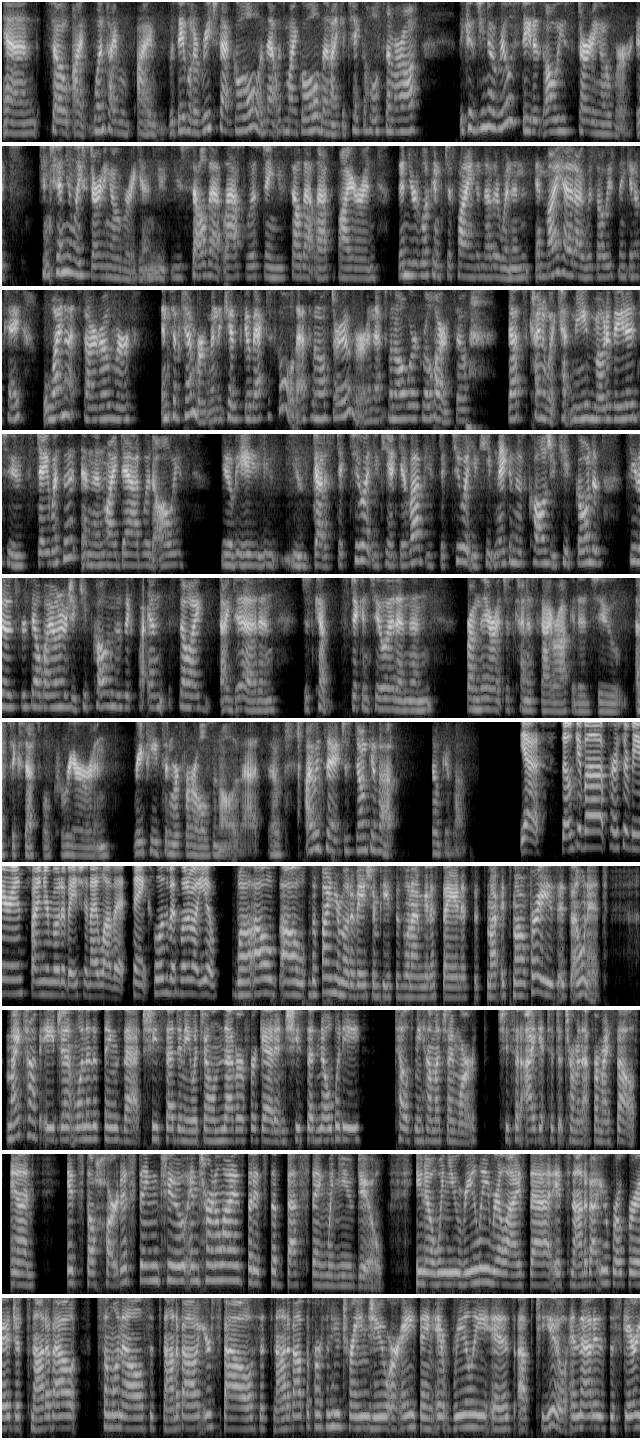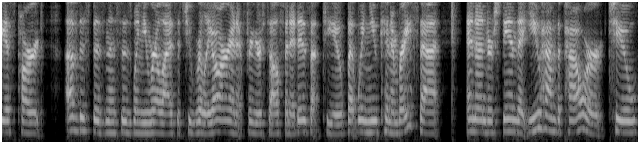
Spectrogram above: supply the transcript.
And so I once I I was able to reach that goal and that was my goal, then I could take the whole summer off because you know real estate is always starting over. It's continually starting over again. You you sell that last listing, you sell that last buyer, and then you're looking to find another one. And in my head, I was always thinking, okay, well, why not start over in September when the kids go back to school? That's when I'll start over, and that's when I'll work real hard. So that's kind of what kept me motivated to stay with it. And then my dad would always you know be you you got to stick to it you can't give up you stick to it you keep making those calls you keep going to see those for sale by owners. You keep calling those expire, and so I I did, and just kept sticking to it, and then from there it just kind of skyrocketed to a successful career and repeats and referrals and all of that. So I would say just don't give up. Don't give up. Yes, don't give up. Perseverance, find your motivation. I love it. Thanks, Elizabeth. What about you? Well, I'll I'll the find your motivation piece is what I'm going to say, and it's it's my it's my phrase. It's own it my top agent, one of the things that she said to me, which I will never forget, and she said, Nobody tells me how much I'm worth. She said, I get to determine that for myself. And it's the hardest thing to internalize, but it's the best thing when you do. You know, when you really realize that it's not about your brokerage, it's not about someone else, it's not about your spouse, it's not about the person who trains you or anything. It really is up to you. And that is the scariest part of this business is when you realize that you really are in it for yourself and it is up to you. But when you can embrace that and understand that you have the power to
